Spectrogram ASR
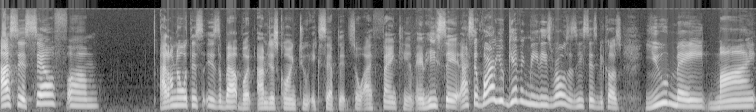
I said, self, um, I don't know what this is about, but I'm just going to accept it. So I thanked him. And he said, I said, why are you giving me these roses? He says, because you made my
